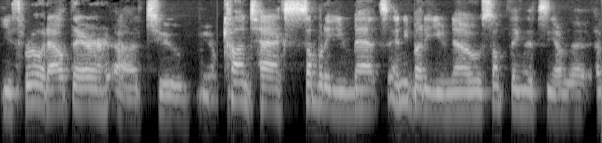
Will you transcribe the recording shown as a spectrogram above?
you throw it out there uh, to you know contacts, somebody you met, anybody you know, something that's you know a,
